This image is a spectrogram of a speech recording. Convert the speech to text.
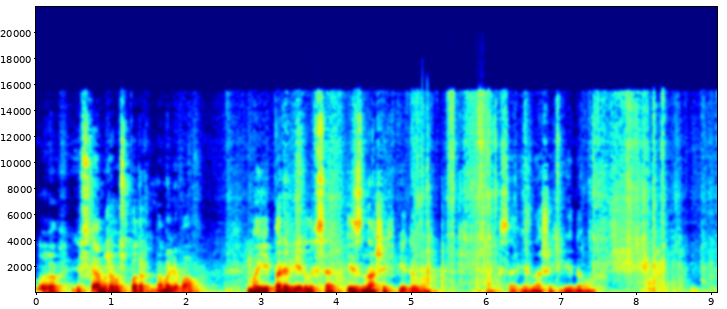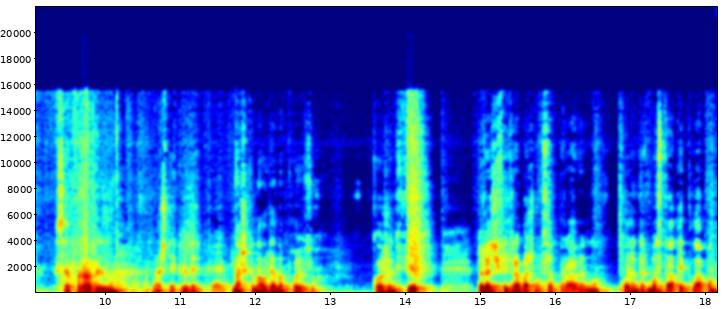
Ну, і схему вже господар намалював. Ми її перевірили, все із наших відео. Все із наших відео. Все правильно. Бачите, як люди наш канал йде на пользу. Кожен фільтр. До речі, фільтра бачимо все правильно. Кожен термостат і клапан.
